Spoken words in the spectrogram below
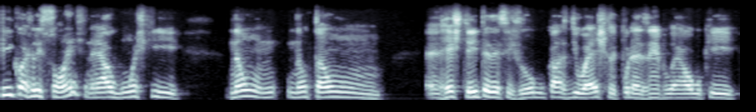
Ficam as lições, né, algumas que não não tão é, restritas desse jogo. O caso de Wesley, por exemplo, é algo que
